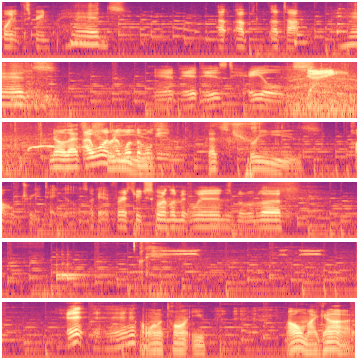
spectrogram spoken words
Point at the screen. Heads. Up, up, up top. Heads. And it is tails. Dang. No, that's I won. I won the whole game. That's trees. Palm tree tails. Okay, first reach score limit wins. Blah blah blah. Okay. I want to taunt you. Oh my god.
